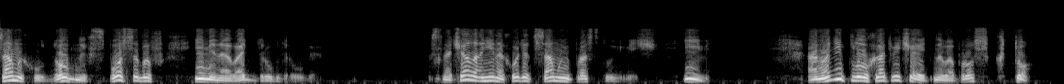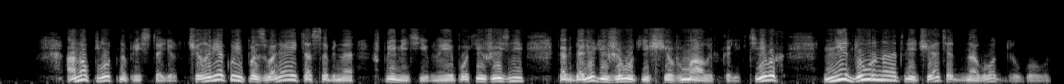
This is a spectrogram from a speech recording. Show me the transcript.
самых удобных способов именовать друг друга. Сначала они находят самую простую вещь — имя. Оно неплохо отвечает на вопрос «кто?». Оно плотно пристает к человеку и позволяет, особенно в примитивной эпохе жизни, когда люди живут еще в малых коллективах, недурно отличать одного от другого.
